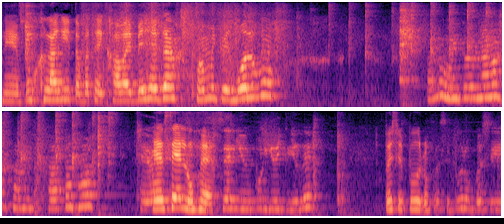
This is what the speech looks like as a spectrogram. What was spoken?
ને ભૂખ લાગી તો બધા ખાવાય બે હે ગા. મમ્મી કંઈ બોલવું? હે હું એ સહેલું હે સેલ્યું એટલું છે પછી પૂરું. પછી પૂરું પછી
